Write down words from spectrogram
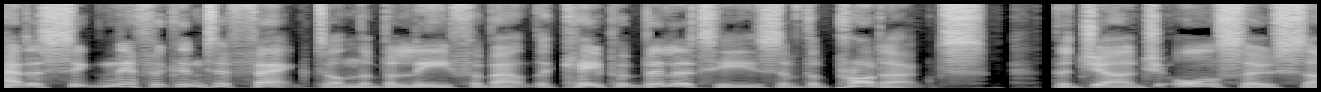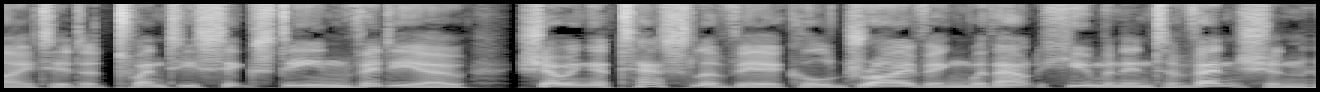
had a significant effect on the belief about the capabilities of the products. The judge also cited a 2016 video showing a Tesla vehicle driving without human intervention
